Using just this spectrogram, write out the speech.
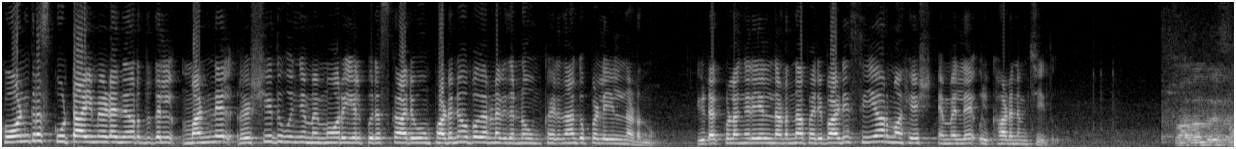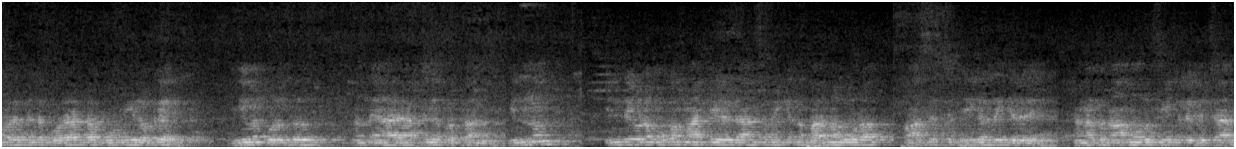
കോൺഗ്രസ് കൂട്ടായ്മയുടെ നേതൃത്വത്തിൽ മണ്ണിൽ റഷീദ് കുഞ്ഞ് മെമ്മോറിയൽ പുരസ്കാരവും പഠനോപകരണ വിതരണവും കരുനാഗപ്പള്ളിയിൽ നടന്നു. ഇടക്കുളങ്ങരയിൽ നടന്ന പരിപാടി C R Mahesh M L A ഉദ്ഘാടനം ചെയ്തു. സ്വാതന്ത്ര്യ സമരത്തിന്റെ പോരാട്ട ഭൂമിയിലൊക്കെ ജീവൻ കൊടുത്ത് നിന്ന ആ രാഷ്ട്രീയ പ്രസ്ഥാനം ഇന്നും ഇന്ത്യയുടെ മുഖം മാറ്റി എഴുതാൻ ശ്രമിക്കുന്ന ഭരണകൂട ഫാസിസ്റ്റ് ഭീകരതയ്ക്കെതിരെ ഞങ്ങൾക്ക് നാനൂറ് സീറ്റ് ലഭിച്ചാൽ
